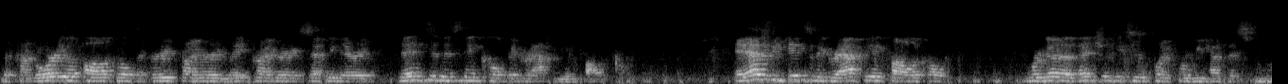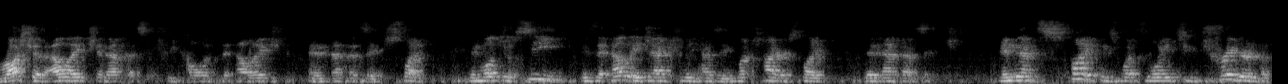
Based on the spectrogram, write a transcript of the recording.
the primordial follicle to early primary, late primary, secondary, then to this thing called the Graafian follicle. And as we get to the Graafian follicle, we're going to eventually get to a point where we have this rush of LH and FSH. We call it the LH and FSH spike. And what you'll see is that LH actually has a much higher spike than FSH. And that spike is what's going to trigger the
